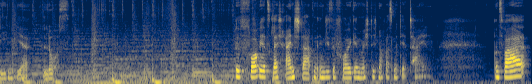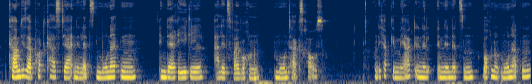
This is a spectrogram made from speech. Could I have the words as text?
legen wir los. Bevor wir jetzt gleich reinstarten in diese Folge, möchte ich noch was mit dir teilen. Und zwar kam dieser Podcast ja in den letzten Monaten in der Regel alle zwei Wochen montags raus. Und ich habe gemerkt in den, in den letzten Wochen und Monaten,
